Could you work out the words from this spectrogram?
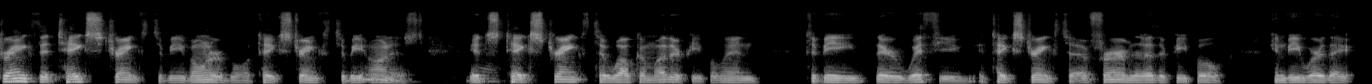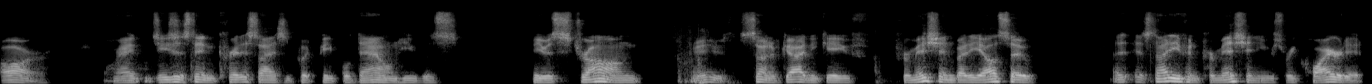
strength it takes strength to be vulnerable it takes strength to be mm-hmm. honest it yeah. takes strength to welcome other people in to be there with you it takes strength to affirm that other people can be where they are right? Jesus didn't criticize and put people down. He was he was strong. He was son of god and he gave permission but he also it's not even permission. He was required it.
